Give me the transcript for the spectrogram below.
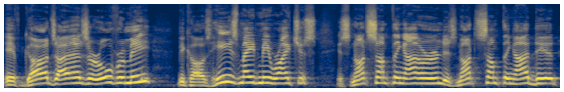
If God's eyes are over me, because He's made me righteous. It's not something I earned, it's not something I did.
